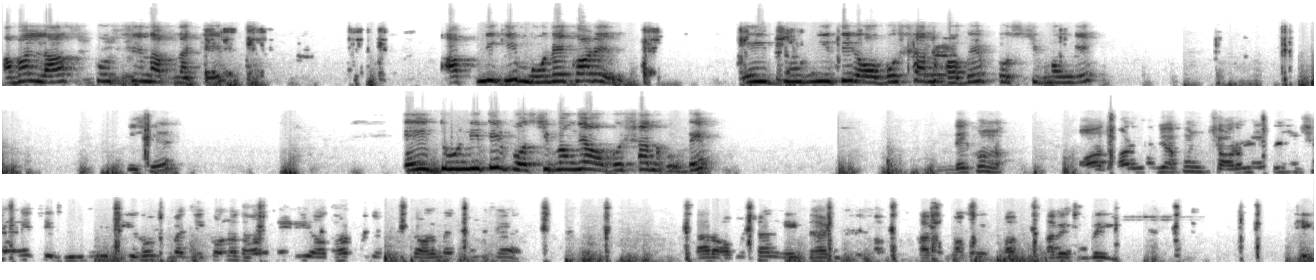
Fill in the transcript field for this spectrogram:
আমার লাস্ট কোশ্চেন আপনাকে। আপনি কি মনে করেন এই দুর্নীতির অবসান হবে পশ্চিমবঙ্গে? এই দুর্নীতির পশ্চিমবঙ্গে অবসান হবে? দেখুন অধর্ম যখন চরমে পৌঁছায় সে দুর্নীতি হোক বা যে কোনো ধরনেরই অধর্ম যখন চরমে পৌঁছায় তার অবসান নির্ধারিত হবে হবে হবে হবে হবেই। ঠিক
